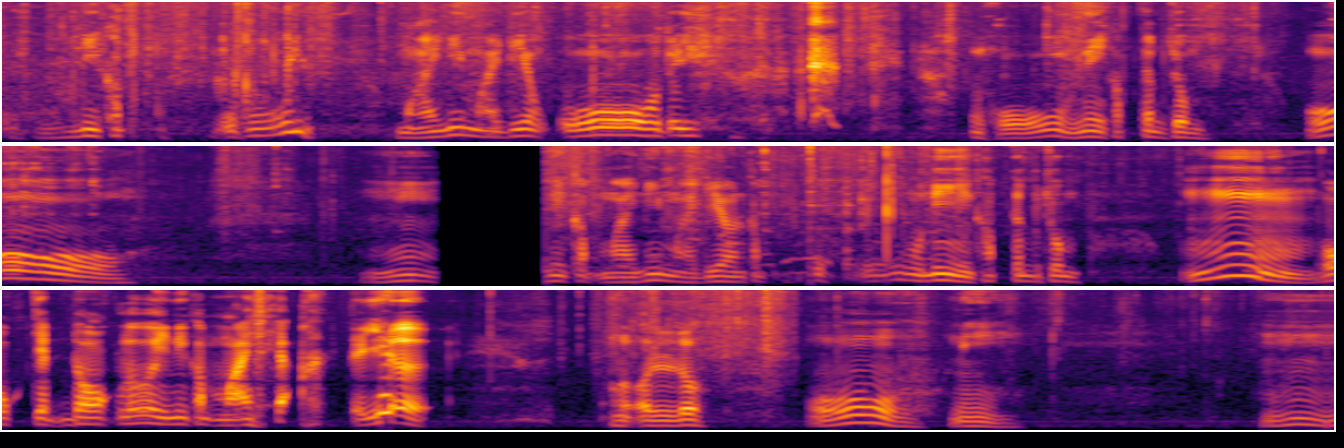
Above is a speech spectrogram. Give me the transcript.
โอ้โหนี่ครับโอ้โหไม้นี่ไม้เดียว โอ้ตัวโอ้โหนี่ครับท่านผู้ชมโอ้อืมนี่กับไม้นี่ไม้เดียวนะครับโอ้โหนี่ครับท่านผู้ชม อืมหกเจ็ดดอกเลยนี่กับไม้แต่เยอะโอ้โหโอ้นี่ อืม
